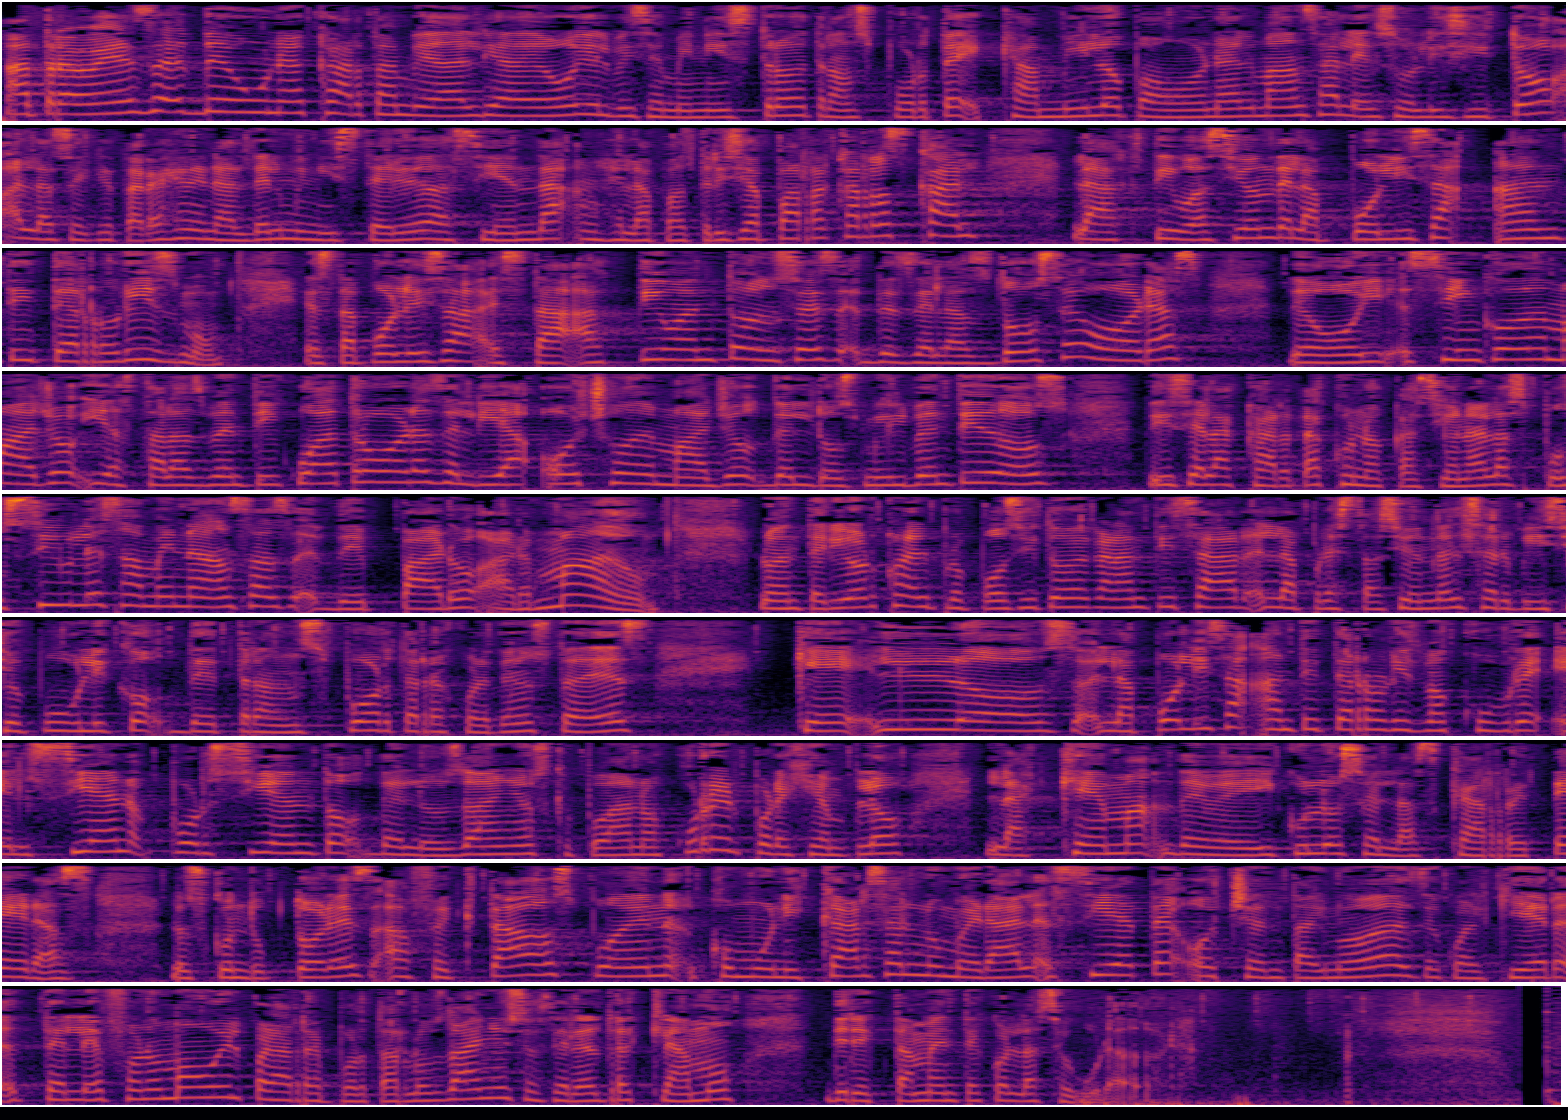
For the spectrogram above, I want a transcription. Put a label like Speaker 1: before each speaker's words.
Speaker 1: A
Speaker 2: través de una carta enviada el día de hoy, el viceministro de Transporte Camilo Pavón Almanza le solicitó a la secretaria general del Ministerio de Hacienda, Ángela Patricia Parra Carrascal, la activación de la póliza antiterrorismo. Esta póliza está activa entonces desde las 12 horas de hoy 5 de mayo y hasta las 24 horas del día 8 de mayo del 2022, dice la carta con ocasión a las posibles amenazas de paro armado. Lo anterior con el propósito de garantizar la prestación del servicio público de transporte. Recuerden ustedes que los, la póliza antiterrorismo cubre el 100% de los daños que puedan ocurrir, por ejemplo, la quema de vehículos en las carreteras. Los conductores afectados pueden comunicarse al numeral 789 desde cualquier teléfono móvil para reportar los daños y hacer el reclamo directamente con la aseguradora.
